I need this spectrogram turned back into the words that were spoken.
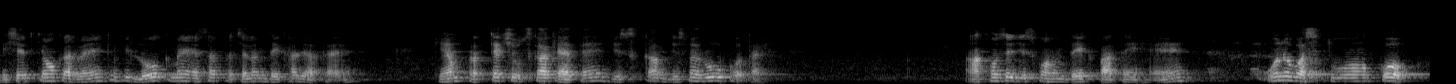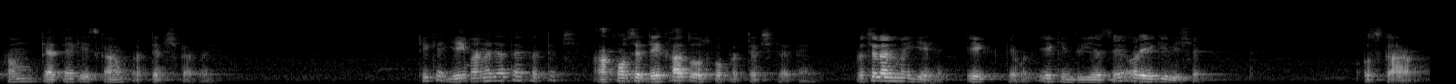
निषेध क्यों कर रहे हैं? क्योंकि लोक में ऐसा प्रचलन देखा जाता है कि हम प्रत्यक्ष उसका कहते हैं जिसका, जिसमें रूप होता है। आँखों से जिसको हम देख पाते हैं, उन वस्तुओं को हम कहते हैं कि इसका हम प्रत्यक्ष कर रहे हैं। ठीक है? यही माना जाता है प्रत्यक्ष। आँखों से देखा तो उसको प्रत्यक्ष कहते हैं। प्रचलन में ये है, एक केवल, एक इंद्रिय से और एक ही विषय। उसका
